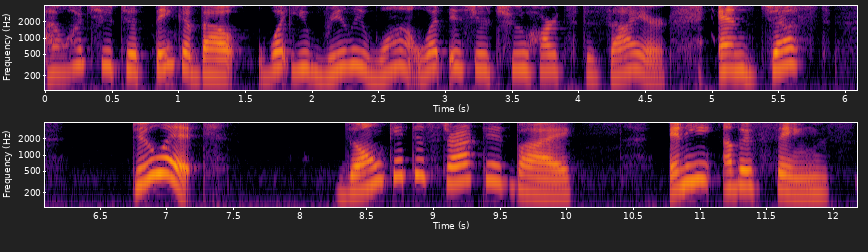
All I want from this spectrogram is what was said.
I want you to think about what you really want. What is your true heart's desire? And just do it. Don't get distracted by any other things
